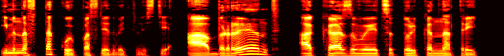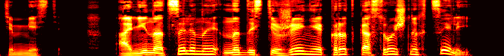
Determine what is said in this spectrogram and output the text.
именно в такой последовательности, а бренд оказывается только на третьем месте. Они нацелены на достижение краткосрочных целей,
